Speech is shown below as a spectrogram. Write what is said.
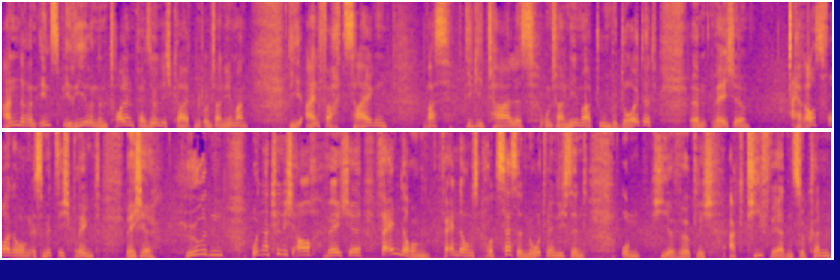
anderen inspirierenden, tollen Persönlichkeiten, mit Unternehmern, die einfach zeigen, was digitales Unternehmertum bedeutet, ähm, welche Herausforderungen es mit sich bringt, welche Hürden und natürlich auch, welche Veränderungen, Veränderungsprozesse notwendig sind, um hier wirklich aktiv werden zu können,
